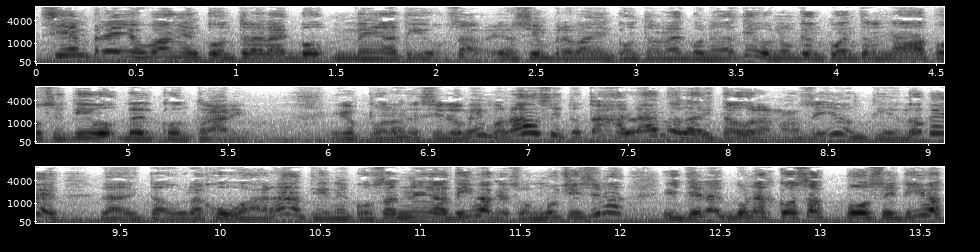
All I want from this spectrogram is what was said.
siempre ellos van a encontrar algo negativo, ¿sabes? Ellos siempre van a encontrar algo negativo, nunca encuentran nada positivo, del contrario. Ellos podrán decir lo mismo, no, si tú estás hablando de la dictadura, no, sí, yo entiendo que la dictadura cubana tiene cosas negativas, que son muchísimas, y tiene algunas cosas positivas,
